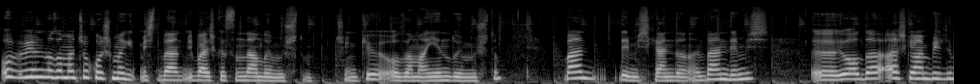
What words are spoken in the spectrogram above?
O benim o zaman çok hoşuma gitmişti. Ben bir başkasından duymuştum. Çünkü o zaman yeni duymuştum. Ben demiş kendi Ben demiş e, yolda aç gören bir,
